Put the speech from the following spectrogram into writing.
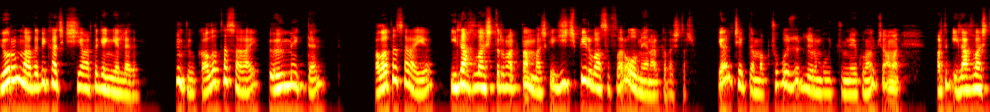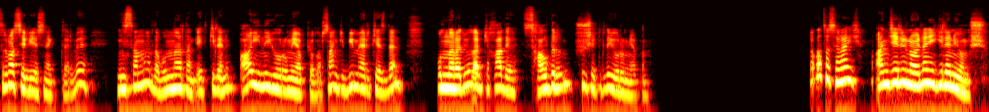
Yorumlarda birkaç kişiyi artık engelledim. Çünkü Galatasaray övmekten, Galatasaray'ı ilahlaştırmaktan başka hiçbir vasıfları olmayan arkadaşlar. Gerçekten bak çok özür diliyorum bu cümleyi kullanmış ama artık ilahlaştırma seviyesine gittiler ve insanlar da bunlardan etkilenip aynı yorumu yapıyorlar. Sanki bir merkezden bunlara diyorlar ki hadi saldırın şu şekilde yorum yapın. Galatasaray Angelino ile ilgileniyormuş.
